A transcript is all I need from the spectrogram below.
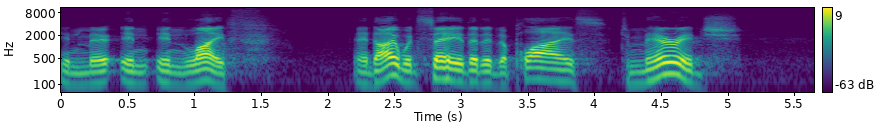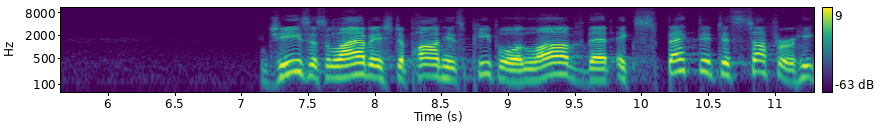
in, in, in life. And I would say that it applies to marriage. Jesus lavished upon his people a love that expected to suffer. He,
